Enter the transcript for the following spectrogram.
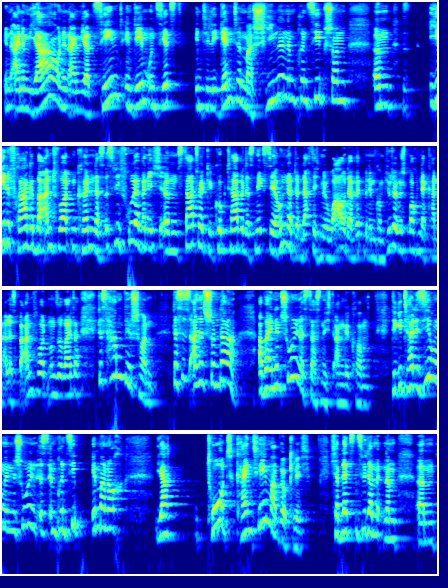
in einem Jahr und in einem Jahrzehnt, in dem uns jetzt intelligente Maschinen im Prinzip schon ähm, jede Frage beantworten können. Das ist wie früher, wenn ich ähm, Star Trek geguckt habe, das nächste Jahrhundert, dann dachte ich mir, wow, da wird mit dem Computer gesprochen, der kann alles beantworten und so weiter. Das haben wir schon. Das ist alles schon da. Aber in den Schulen ist das nicht angekommen. Digitalisierung in den Schulen ist im Prinzip immer noch, ja, tot, kein Thema wirklich. Ich habe letztens wieder mit einem ähm,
